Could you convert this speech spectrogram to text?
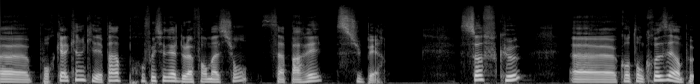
euh, pour quelqu'un qui n'est pas un professionnel de la formation, ça paraît super. Sauf que quand on creusait un peu,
